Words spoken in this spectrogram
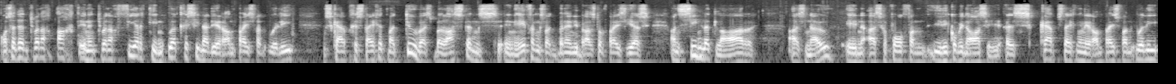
Ons het in 2008 en in 2014 ook gesien dat die randprys van olie skerp gestyg het, maar toe was belastings en heffings wat binne in die brandstofprys heers aansienlik laer as nou en as gevolg van hierdie kombinasie is skerp stygings in die randprys van olie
